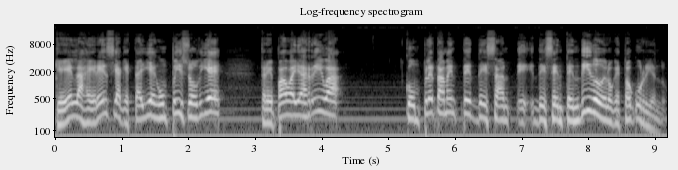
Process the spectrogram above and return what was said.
que es la gerencia que está allí en un piso 10, trepado allá arriba, completamente eh, desentendido de lo que está ocurriendo.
